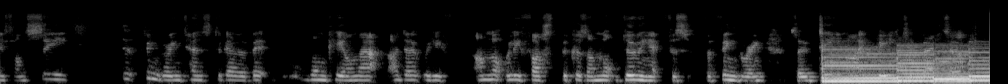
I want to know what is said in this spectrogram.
It on C. Fingering tends to go a bit wonky on that. I don't really, I'm not really fussed because I'm not doing it for, for fingering. So D might be better.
